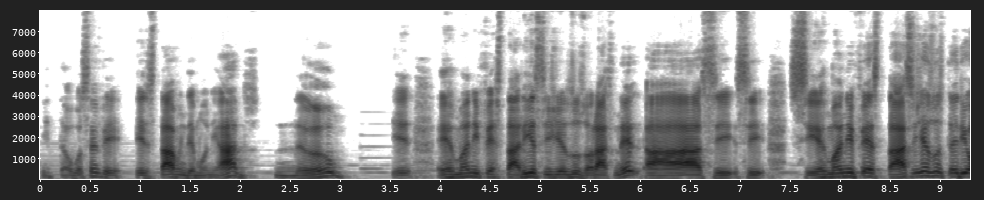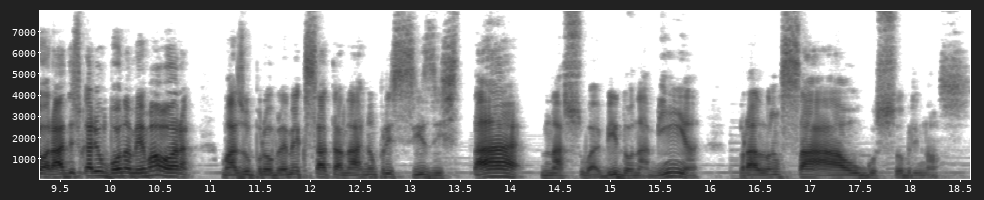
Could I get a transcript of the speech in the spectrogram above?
Então você vê, eles estavam endemoniados? Não. Manifestaria se Jesus orasse nele? Ah, se, se, se manifestasse, Jesus teria orado e eles ficariam bons na mesma hora. Mas o problema é que Satanás não precisa estar na sua vida ou na minha para lançar algo sobre nós.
